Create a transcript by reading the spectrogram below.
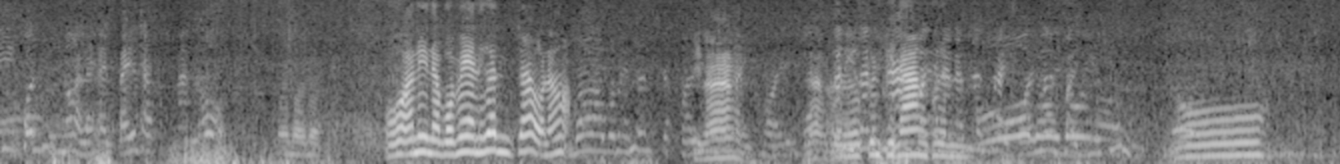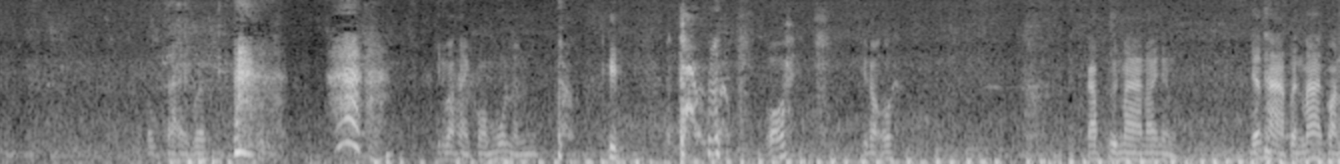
มีคนอยู่น้อยอะไรให้ไปทักมันโลก ๆหน่อยๆหน่อย โอ้อันนี้นะบ่แม่นเพื่อนเจ้าเนาะบ่บ่แม่นเพิ่นจะคอยพี่นางคอยย่างเออเป็นพี่นางเพิ่นเพิ่นให้คอยเงินคอยอยู่พุ่นโอ้ตกใจเบิดคิดว่าให้ข้อมูลนั้นผิดโอ้ยพี่น้องโอ้ยกลับคืนมาหน่อยหนึ่งเดี๋ยวถาเปินมากก่อน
